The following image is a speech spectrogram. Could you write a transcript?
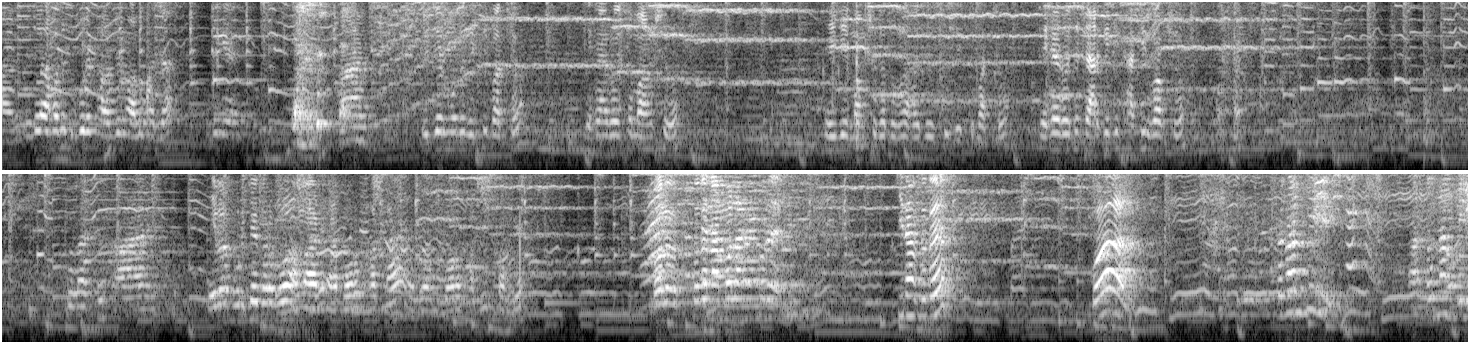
আর এগুলো আমাদের দুপুরে খাওয়ার জন্য আলু ভাজা। এদিকে, আর ফ্রিজের মধ্যে দেখতে পাচ্ছ, এখানে রয়েছে মাংস। এই যে মাংসটা তোমরা হয়তো একটু দেখতে পাচ্ছ, এখানে রয়েছে চার কেজি খাসির মাংস। চলে আসো, আর এবার পরিচয় করব আমার বড় ভাগনা এবং বড় ভাগির সঙ্গে। বলো তোদের নাম বলা আগে করে। কি নাম তোদের? বল। তোর নাম কি? আর তোর নাম কি?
